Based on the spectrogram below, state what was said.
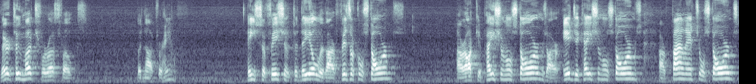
they're too much for us folks, but not for Him. He's sufficient to deal with our physical storms, our occupational storms, our educational storms, our financial storms,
